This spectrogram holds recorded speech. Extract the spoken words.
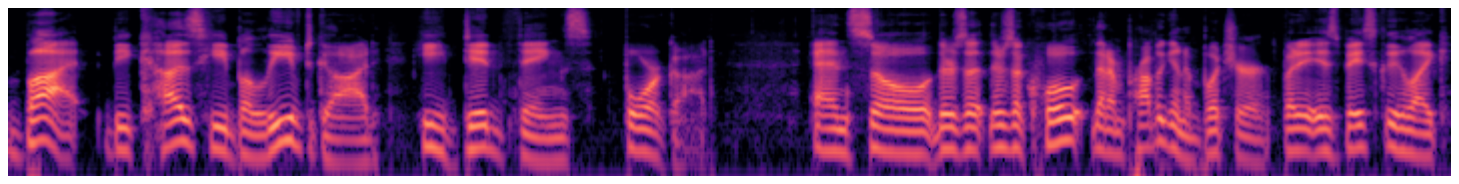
But because he believed God, he did things for God. And so there's a there's a quote that I'm probably going to butcher, but it is basically like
